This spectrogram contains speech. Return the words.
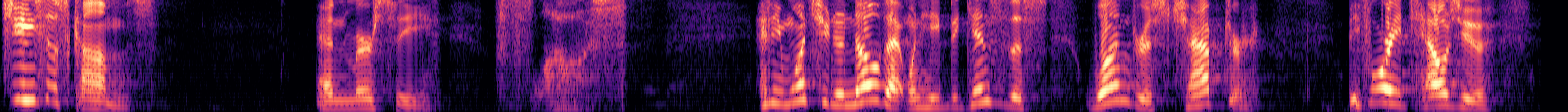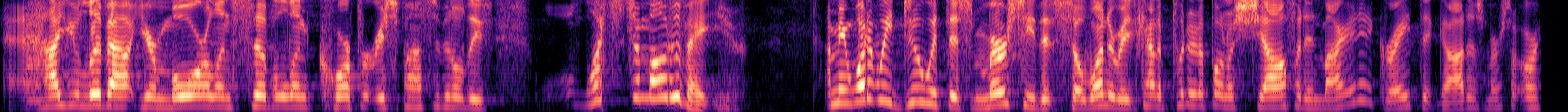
Jesus comes and mercy flows. And he wants you to know that when he begins this wondrous chapter, before he tells you how you live out your moral and civil and corporate responsibilities, what's to motivate you? I mean, what do we do with this mercy that's so wonderful? We kind of put it up on a shelf and admire. Isn't it great that God is merciful? Or,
